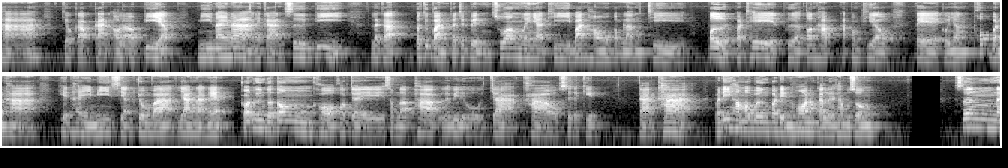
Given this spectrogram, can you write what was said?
หาเกี่ยวกับการเอาละเอาเปรียบมีนายหน้าในการซื้อปี้ แล้วก็ปัจจุบันก็จะเป็นช่วงระยะที่บ้านเฮากำลังที่เปิดประเทศเพื่อต้อนรับนักท่องเที่ยว แต่ก็ยังพบปัญหาเหตุให้มีเสียงจมว่าอย่างหนาแน่น ก่อนอื่นก็ต้องขอขอบใจสำหรับภาพและวิดีโอจากข่าวเศรษฐกิจ การค้าวันนี้เรามาเบิงประเด็นห้อนำกันเลยท่านผู้ชมซึ่งใน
